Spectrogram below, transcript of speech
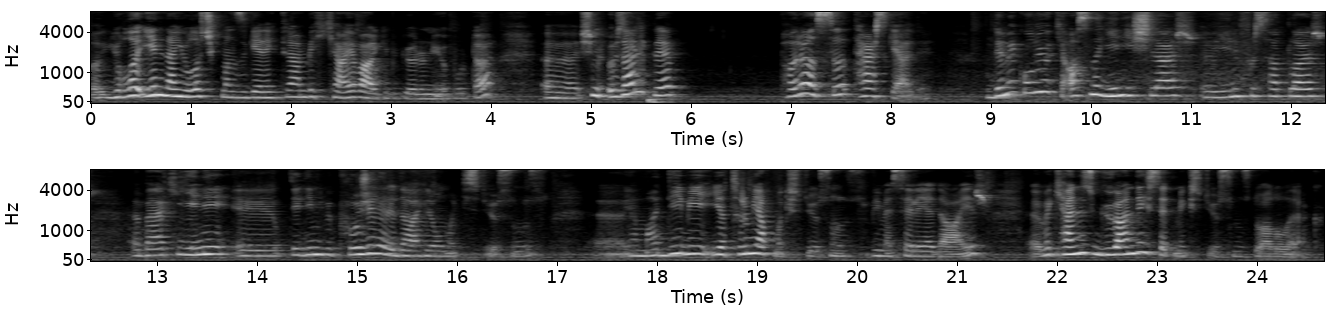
e, yola yeniden yola çıkmanızı gerektiren bir hikaye var gibi görünüyor burada. Şimdi özellikle parası ters geldi. Demek oluyor ki aslında yeni işler, yeni fırsatlar, belki yeni dediğim gibi projelere dahil olmak istiyorsunuz. Yani maddi bir yatırım yapmak istiyorsunuz bir meseleye dair ve kendinizi güvende hissetmek istiyorsunuz doğal olarak.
